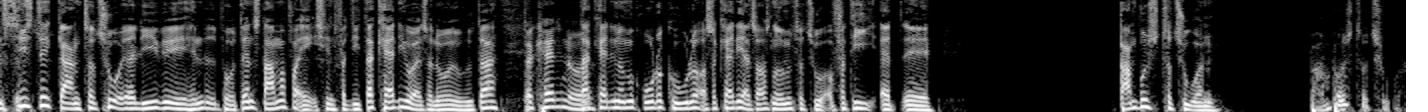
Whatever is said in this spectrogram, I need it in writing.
bestemt. sidste gang tortur, jeg lige vil henlede på, den stammer fra Asien, fordi der kan de jo altså noget ude. Der, Der kan de noget. der kan de noget med krudt og kugler, og så kan de altså også noget med tortur. Fordi at øh, bambustorturen, Bambustortur.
